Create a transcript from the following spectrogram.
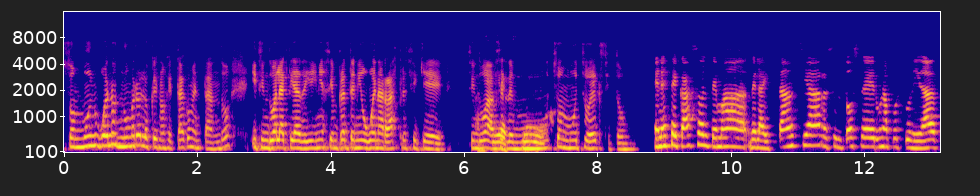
son muy buenos números los que nos está comentando y sin duda la actividad de línea siempre han tenido buena arrastre, así que sin duda va a ser de mucho, mucho éxito. En este caso, el tema de la distancia resultó ser una oportunidad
